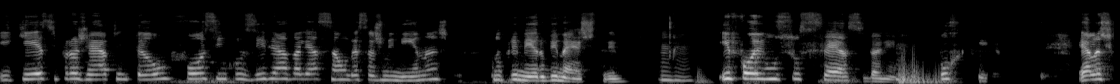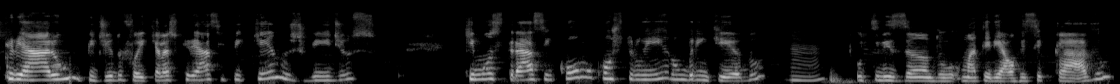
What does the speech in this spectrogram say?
e que esse projeto, então, fosse inclusive a avaliação dessas meninas no primeiro bimestre. Uhum. E foi um sucesso, Daniela. Por quê? Elas criaram, o pedido foi que elas criassem pequenos vídeos que mostrassem como construir um brinquedo uhum. utilizando material reciclável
